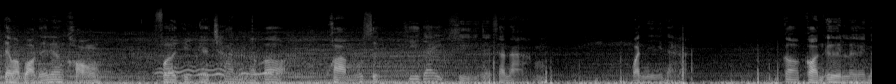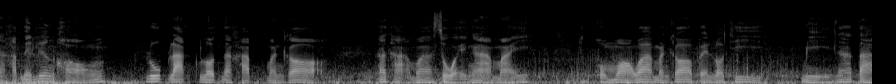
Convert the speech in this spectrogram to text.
แต่มาบอกในเรื่องของ first impression แล้วก็ความรู้สึกที่ได้ขี่ในสนามวันนี้นะฮะก็ก่อนอื่นเลยนะครับ ในเรื่องของรูปลักษณ์รถนะครับ มันก็ถ้าถามว่าสวยงามไหม ผมมองว่ามันก็เป็นรถที่มีหน้าตา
